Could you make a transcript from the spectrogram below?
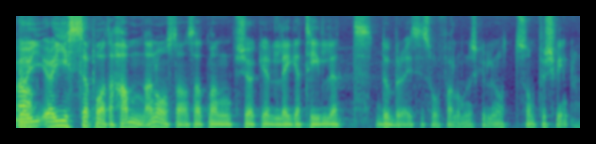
Jag, jag gissar på att det hamnar någonstans, att man försöker lägga till ett dubbelrace i så fall om det skulle något som försvinner.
